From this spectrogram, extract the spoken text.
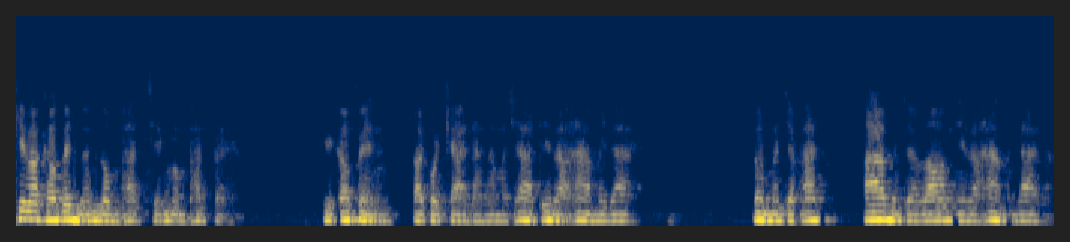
คิดว่าเขาเป็นเหมือนลมพัดเสียงลมพัดไป คือเขาเป็นปรากฏการณ์ทางธรรมชาติที่เราห้ามไม่ได้ลมมันจะพัดฟ้ามันจะร้องนี่เราห้ามมันได้ป่ะ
